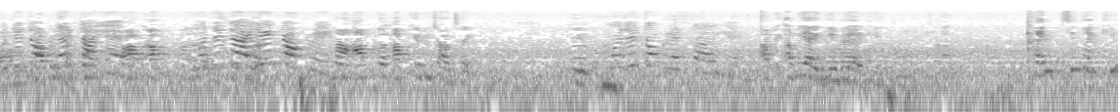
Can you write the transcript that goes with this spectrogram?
मुझे चॉकलेट चाहिए। आप आप मुझे चाहिए चॉकलेट। हाँ आपका आपके भी चांस है। लो। मुझे चॉकलेट चाहिए। अभी अभी आएगी अभी आएगी। थैंक यू थैंक यू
